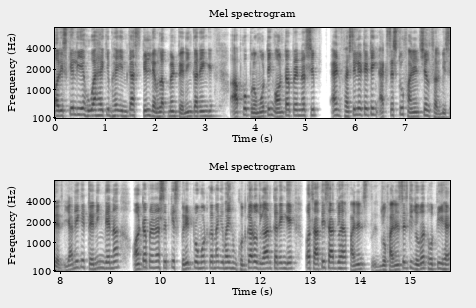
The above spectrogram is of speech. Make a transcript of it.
और इसके लिए हुआ है कि भाई इनका स्किल डेवलपमेंट ट्रेनिंग करेंगे। आपको promoting entrepreneurship and facilitating access to financial services यानी कि ट्रेनिंग देना ऑन्टरप्रेनरशिप की स्पिरिट प्रमोट करना कि भाई हम खुद का रोज़गार करेंगे और साथ ही साथ जो है फाइनेंस जो फाइनेंसेज की ज़रूरत होती है,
